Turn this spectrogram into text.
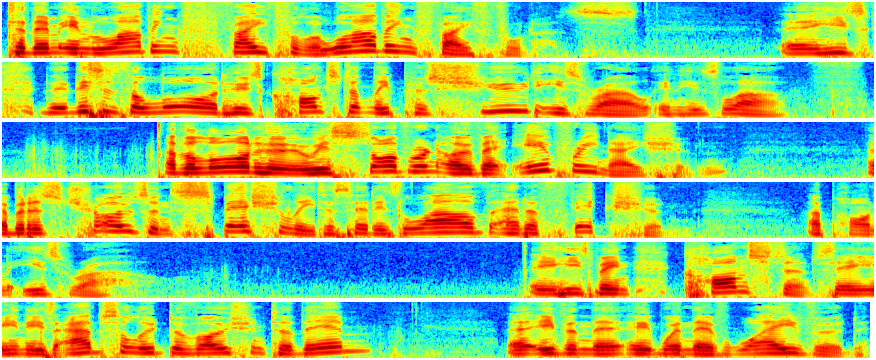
to them in loving faithfulness, loving faithfulness. Uh, he's, this is the Lord who's constantly pursued Israel in his love. And the Lord who is sovereign over every nation, uh, but has chosen specially to set his love and affection upon Israel. He's been constant in his absolute devotion to them, uh, even the, when they've wavered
